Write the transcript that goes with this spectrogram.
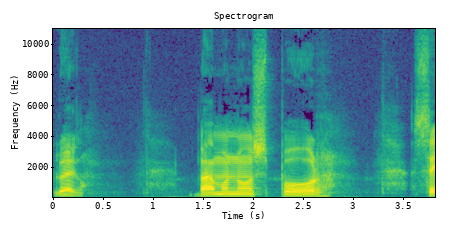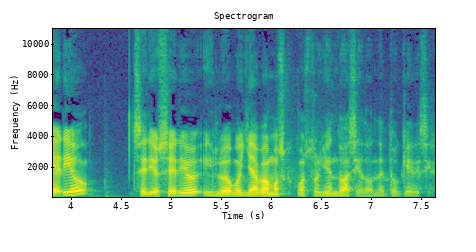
Luego, vámonos por serio, serio, serio, y luego ya vamos construyendo hacia donde tú quieres ir.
